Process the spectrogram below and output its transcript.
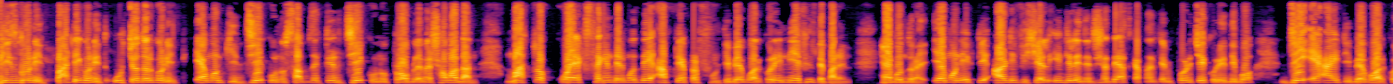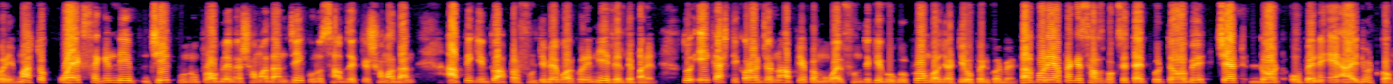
বীজগণিত, পাটিগণিত, উচ্চতর গণিত, এমনকি যে কোনো সাবজেক্টের যে কোনো প্রবলেমের সমাধান মাত্র কয়েক সেকেন্ডের মধ্যে আপনি আপনার ফোনটি ব্যবহার করে নিয়ে ফেলতে পারেন। হ্যাঁ বন্ধুরা, এমন একটি আর্টিফিশিয়াল ইন্টেলিজেন্সের সাথে আজকে আপনাকে আমি পরিচয় করে দিব, যে এআইটি ব্যবহার করে মাত্র কয়েক সেকেন্ডে যে কোনো প্রবলেমের সমাধান যে কোনো সাবজেক্টের সমাধান আপনি কিন্তু আপনার ফোনটি ব্যবহার করে নিয়ে ফেলতে পারেন। তো এই কাজটি করার জন্য আপনি আপনার মোবাইল ফোন থেকে গুগল ক্রোম ব্রাউজারটি ওপেন করবেন। তারপরে আপনাকে সার্চ বক্সে টাইপ করতে হবে chat dot open AI dot com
